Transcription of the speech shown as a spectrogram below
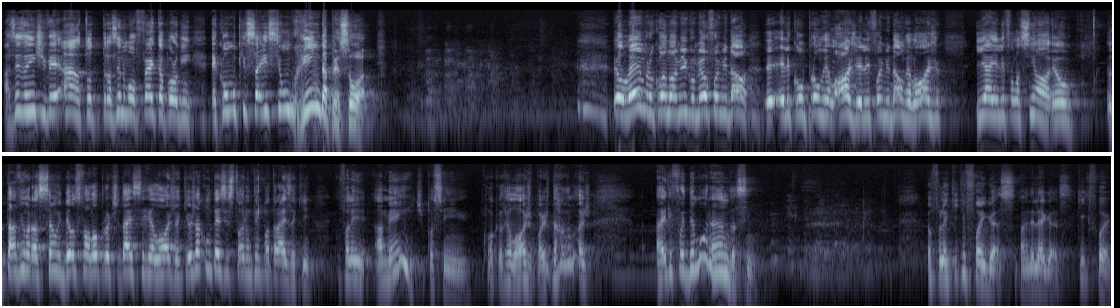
Às vezes a gente vê, ah, estou trazendo uma oferta para alguém. É como que saísse um rim da pessoa. Eu lembro quando um amigo meu foi me dar, ele comprou um relógio, ele foi me dar um relógio, e aí ele falou assim, ó, eu eu estava em oração e Deus falou para eu te dar esse relógio aqui. Eu já contei essa história um tempo atrás aqui. Eu falei, amém? Tipo assim, qual que é o relógio? Pode dar o relógio. Aí ele foi demorando assim. Eu falei, o que, que foi, Gus? O nome dele é Gus. O que, que foi?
